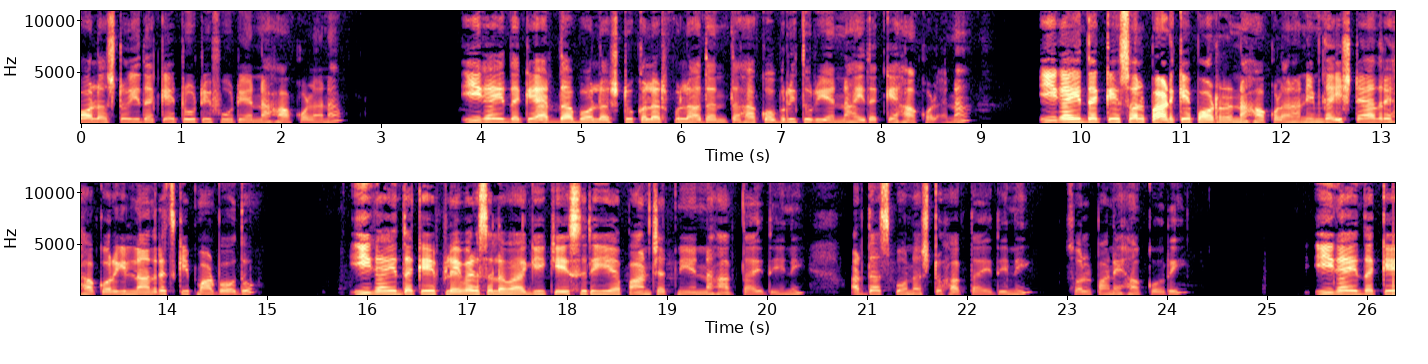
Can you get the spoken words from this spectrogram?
ಬಾಲಷ್ಟು ಇದಕ್ಕೆ ಟೂಟಿ ಫೂಟಿಯನ್ನು ಹಾಕೊಳ್ಳೋಣ. ಈಗ ಇದಕ್ಕೆ ಅರ್ಧ ಬೌಲಷ್ಟು ಕಲರ್ಫುಲ್ ಆದಂತಹ ಕೊಬ್ಬರಿ ತುರಿಯನ್ನು ಇದಕ್ಕೆ ಹಾಕೊಳ್ಳೋಣ. ಈಗ ಇದಕ್ಕೆ ಸ್ವಲ್ಪ ಅಡಿಕೆ ಪೌಡ್ರನ್ನು ಹಾಕೊಳ್ಳೋಣ. ನಿಮ್ಗೆ ಇಷ್ಟ ಆದರೆ ಹಾಕೋರಿ ಇಲ್ಲ ಅಂದರೆ ಸ್ಕಿಪ್ ಮಾಡ್ಬೋದು. ಈಗ ಇದಕ್ಕೆ ಫ್ಲೇವರ್ ಸಲುವಾಗಿ ಕೇಸರಿಯ ಪಾನ್ ಚಟ್ನಿಯನ್ನು ಹಾಕ್ತಾ ಇದ್ದೀನಿ. ಅರ್ಧ ಸ್ಪೂನಷ್ಟು ಹಾಕ್ತಾ ಇದ್ದೀನಿ. ಸ್ವಲ್ಪನೇ ಹಾಕೋರಿ. ಈಗ ಇದಕ್ಕೆ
